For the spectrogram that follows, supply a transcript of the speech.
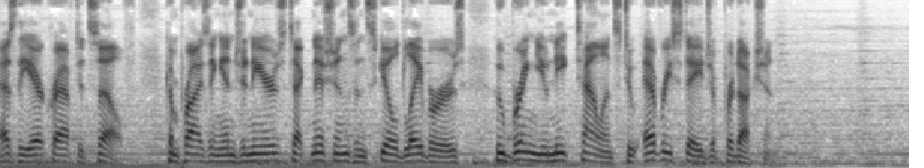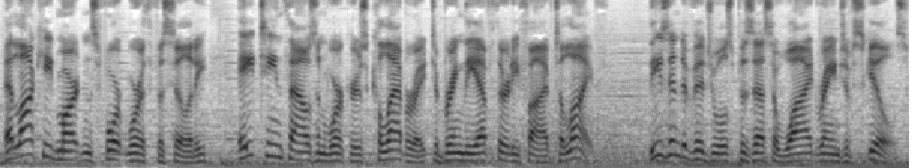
as the aircraft itself, comprising engineers, technicians, and skilled laborers who bring unique talents to every stage of production. At Lockheed Martin's Fort Worth facility, 18,000 workers collaborate to bring the F-35 to life. These individuals possess a wide range of skills,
